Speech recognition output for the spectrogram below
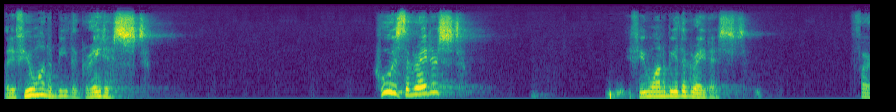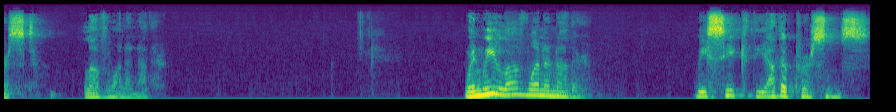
But if you want to be the greatest, who is the greatest? If you want to be the greatest, first love one another. When we love one another, we seek the other person's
